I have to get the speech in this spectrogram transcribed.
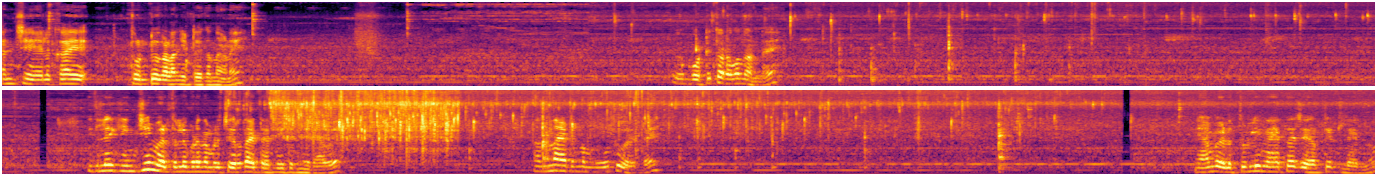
അഞ്ച് ഏലക്കായ തൊണ്ട് കളഞ്ഞിട്ടേക്കുന്നതാണ്. പൊട്ടി തുടങ്ങുന്നുണ്ട്. ഇതിലേക്ക് ഇഞ്ചിയും വെളുത്തുള്ളിയും കൂടെ നമ്മൾ ചെറുതായിട്ട് അരിഞ്ഞിട്ടിരുന്നിടാവേ നന്നായിട്ടൊന്ന് മൂത്ത് വരട്ടെ. ഞാൻ വെളുത്തുള്ളി നേരത്തെ ചേർത്തിട്ടില്ലായിരുന്നു.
